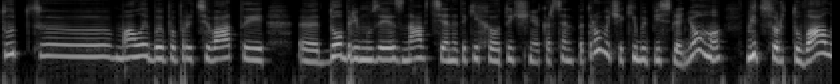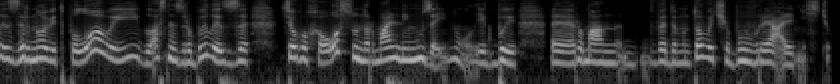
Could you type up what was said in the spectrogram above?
Тут е, мали би попрацювати е, добрі музеєзнавці, а не такі хаотичні, як Арсен Петрович, які би після нього відсортували зерно від полови і, власне, зробили з цього хаосу нормальний музей. Ну, якби е, роман Ведемонтовича був реальністю.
